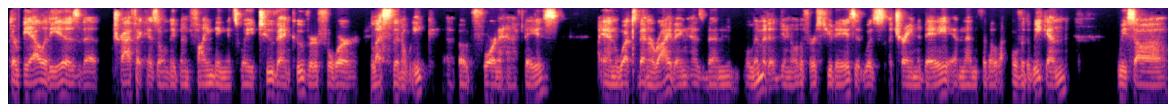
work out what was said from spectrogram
The reality is that traffic has only been finding its way to Vancouver for less than a week, about four and a half days. And what's been arriving has been limited. You know, the first few days it was a train a day. And then for the, over the weekend, we saw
